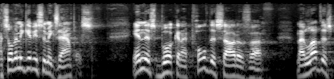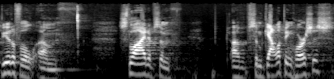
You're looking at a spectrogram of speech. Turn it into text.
And so let me give you some examples. In this book, and I pulled this out of, uh, and I love this beautiful um, slide of some, of some galloping horses.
